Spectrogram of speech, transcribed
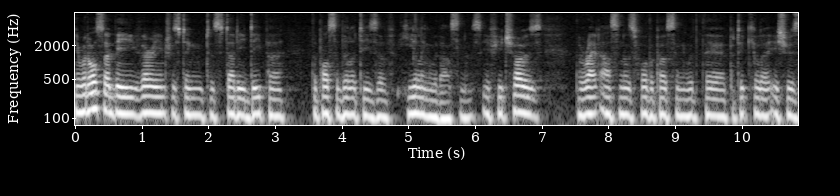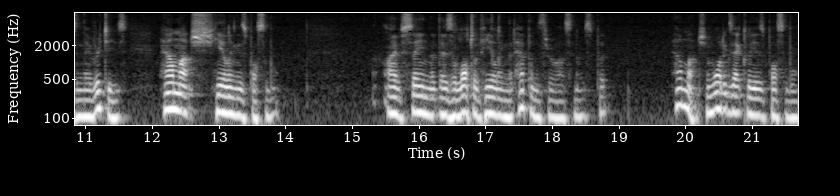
It would also be very interesting to study deeper the possibilities of healing with asanas. If you chose the right asanas for the person with their particular issues and their vrittis, how much healing is possible? I've seen that there's a lot of healing that happens through asanas, but how much and what exactly is possible?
